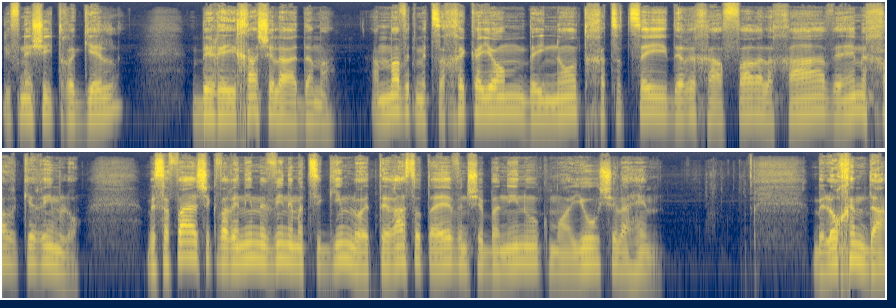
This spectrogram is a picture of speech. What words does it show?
לפני שהתרגל בריחה של האדמה. המוות מצחק היום בינות חצצי דרך האפר הלכה, והם מחרקרים לו. בשפה שכבר איני מבין, הם מציגים לו את טרסות האבן שבנינו כמו היו שלהם. בלא חמדה,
